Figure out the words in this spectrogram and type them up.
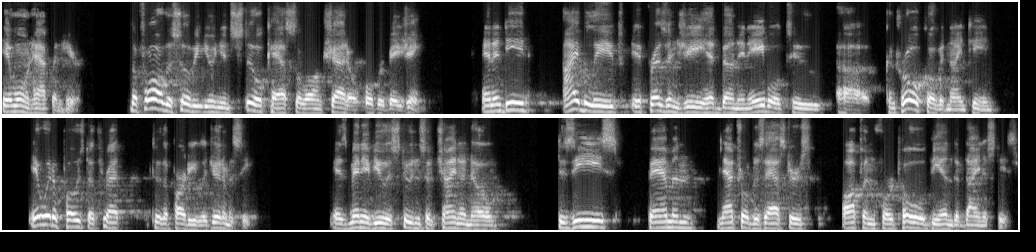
it won't happen here the fall of the Soviet Union still casts a long shadow over Beijing. And indeed, I believe if President Xi had been unable to uh, control COVID 19, it would have posed a threat to the party legitimacy. As many of you, as students of China, know, disease, famine, natural disasters often foretold the end of dynasties.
